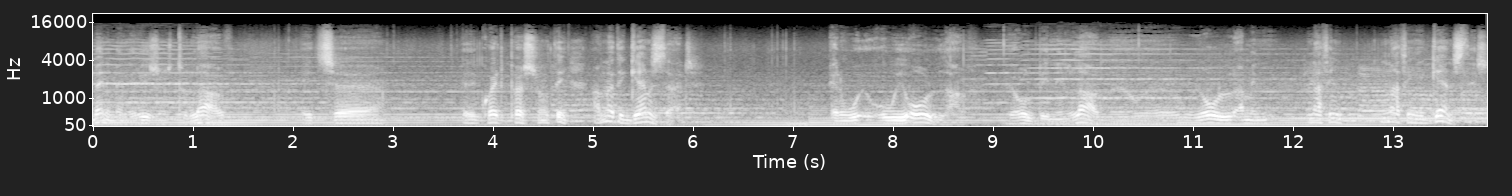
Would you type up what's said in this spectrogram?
many, many reasons to love. It's uh, a quite personal thing. I'm not against that. And we, we all love. We've all been in love. Uh, we all, I mean, nothing, nothing against this.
